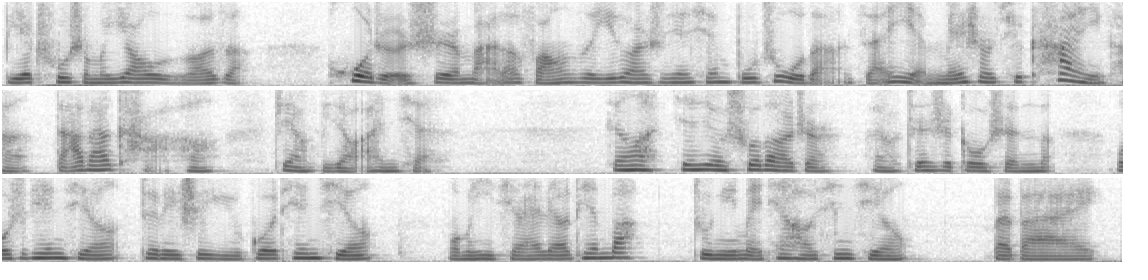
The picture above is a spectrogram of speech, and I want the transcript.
别出什么幺蛾子；或者是买了房子一段时间先不住的，咱也没事儿去看一看，打打卡哈，这样比较安全。行了，今天就说到这儿。哎呦，真是够神的！我是天晴，这里是雨过天晴，我们一起来聊天吧。祝你每天好心情，拜拜。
